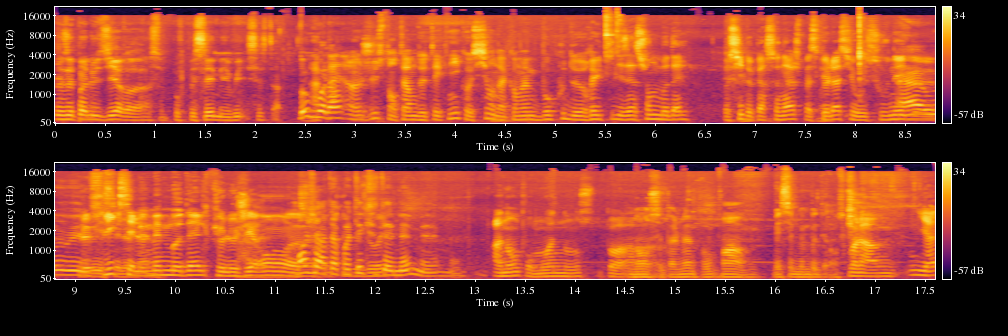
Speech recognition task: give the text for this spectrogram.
Je n'osais pas lui dire euh, ce pauvre PC, mais oui, c'est ça. Donc Après, voilà. euh, juste en termes de technique aussi, on a quand même beaucoup de réutilisation de modèles. Aussi de personnages, parce que là, si vous vous souvenez, Ah de- oui, oui, le oui, flic, c'est le le même. modèle que le gérant. euh, Moi, j'ai le interprété que c'était le même, mais bon. Ah non, pour moi, non, c'est pas. Non, c'est pas le même, pour... enfin, mais c'est le même modèle en tout cas. Voilà, il y a-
